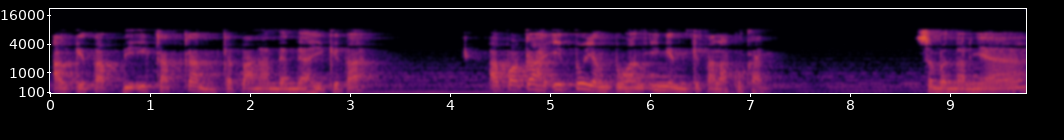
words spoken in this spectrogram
Alkitab diikatkan ke tangan dan dahi kita? Apakah itu yang Tuhan ingin kita lakukan? Sebenarnya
